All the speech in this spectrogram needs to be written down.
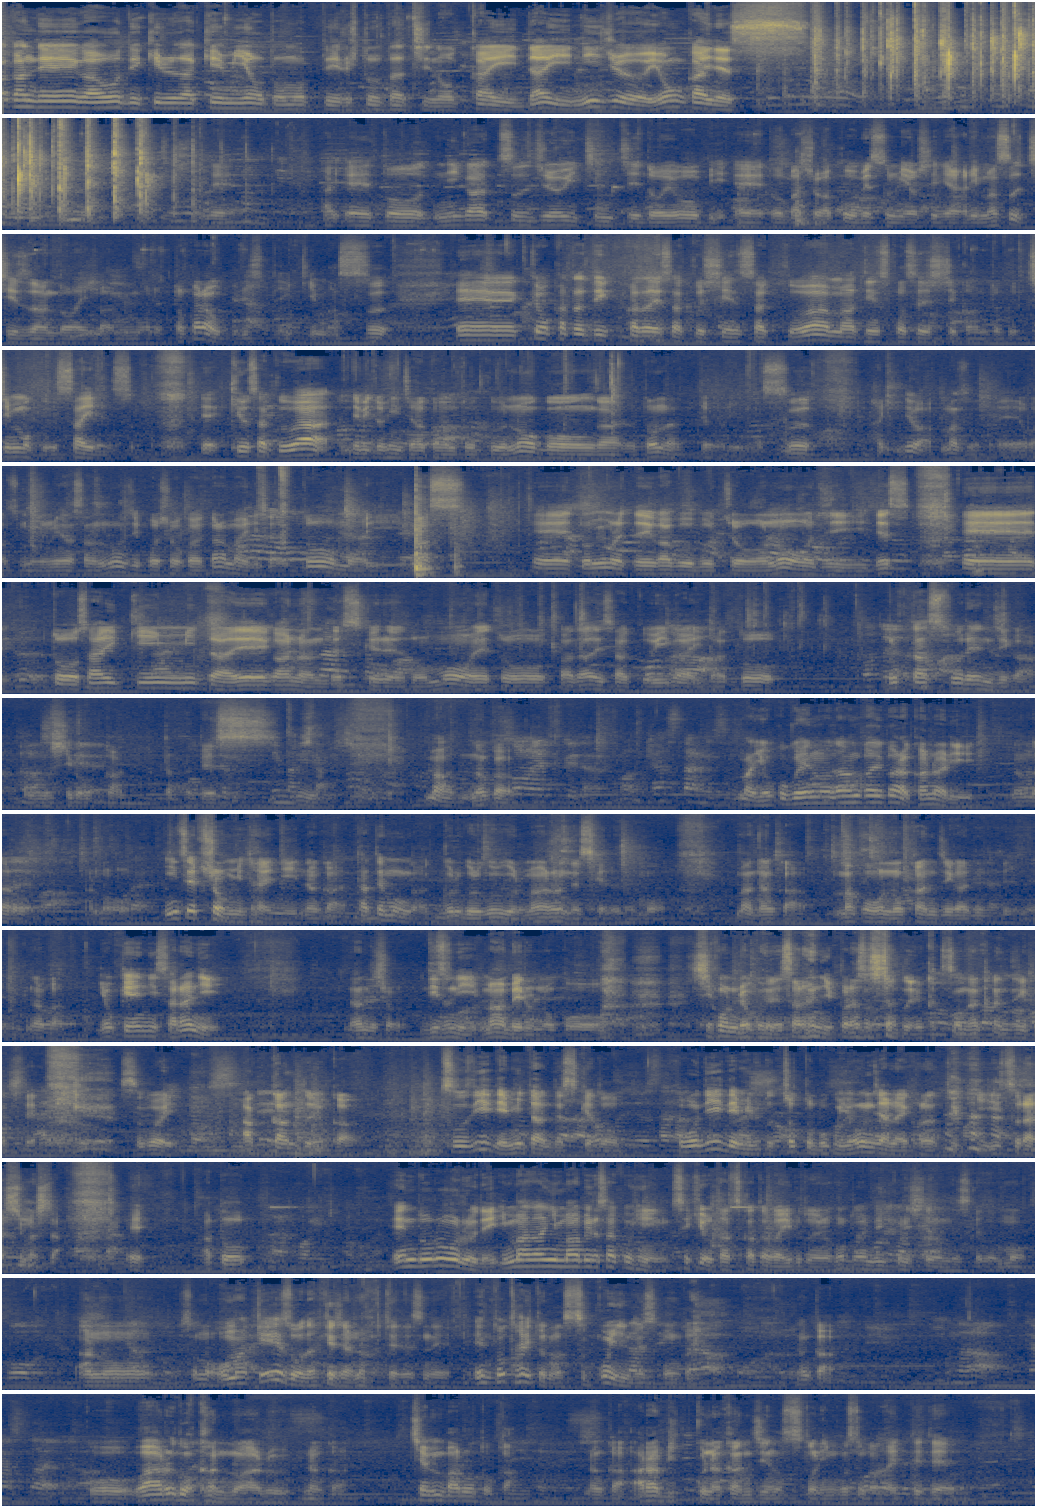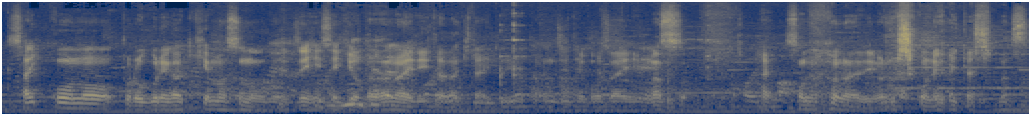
映画館で映画をできるだけ見ようと思っている人たちの会第24回です。はいえー、と2月11日土曜日、えー、と場所は神戸住吉にありますチーズワインバーミモレットからお送りしていきます。えー今日語っていく課題作新作はマーティン・スコセッシ監督「沈黙サイレンス」で旧作はデビッド・フィンチャー監督の「ゴーンガール」となっております。はい、ではまず、えーお集めの皆さんの自己紹介から参りたいと思います。えー、とミモレット映画部部長のおじいです。えー、と最近見た映画なんですけれども、えー、と課題作以外だと「ドクター・ストレンジ」が面白かったです。うんまあなんか、まあ、予告編の段階からかなりなんだろうあのインセプションみたいになんか建物がぐるぐるぐるぐる回るんですけれどもまあなんか魔法の感じが出てねなんか余計にさらになんでしょうディズニーマーベルのこう 資本力でさらにプラスしたというかそんな感じがしてすごい圧巻というか 2D で見たんですけど 4D で見るとちょっと僕4じゃないかなっていう気すらしました。えあとエンドロールでいまだにマーベル作品席を立つ方がいるというのは本当にびっくりしてるんですけどもあのそのおまけ映像だけじゃなくてですねエンドタイトルがすっごいいいんです今回。なんかこうワールド感のあるなんかチェンバロとかなんかアラビックな感じのストリングスとか入ってて最高のプログレが聴けますのでぜひ席を立たないでいただきたいという感じでございます。はいそんなことでよろしくお願いいたします。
